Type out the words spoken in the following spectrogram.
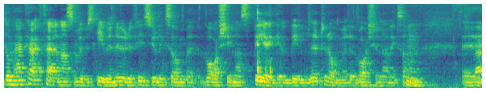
De här karaktärerna som vi beskriver nu, det finns ju liksom varsina spegelbilder till dem, eller varsina liksom... Mm. Eh,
